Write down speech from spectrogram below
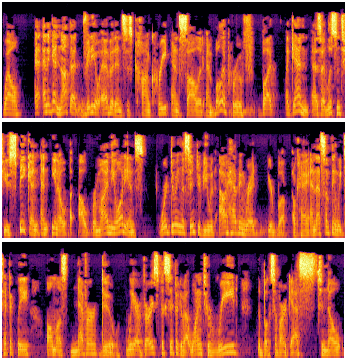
Well, and again, not that video evidence is concrete and solid and bulletproof, but again, as I listen to you speak and, and, you know, I'll remind the audience, we're doing this interview without having read your book, okay? And that's something we typically almost never do. We are very specific about wanting to read the books of our guests to know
